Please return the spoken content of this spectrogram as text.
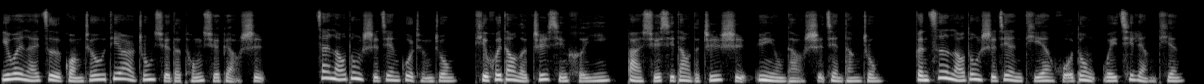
一位来自广州第二中学的同学表示，在劳动实践过程中，体会到了知行合一，把学习到的知识运用到实践当中。本次劳动实践体验活动为期两天，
